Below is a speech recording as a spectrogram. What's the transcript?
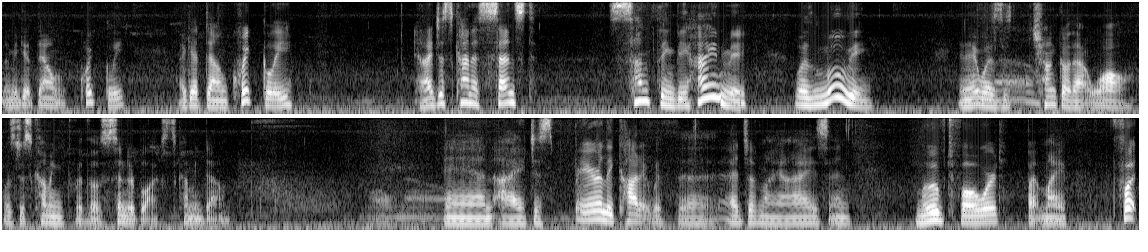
let me get down quickly. I get down quickly, and I just kind of sensed something behind me was moving. And it was a oh, chunk of that wall was just coming with those cinder blocks coming down. Oh, and I just barely caught it with the edge of my eyes and moved forward, but my foot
